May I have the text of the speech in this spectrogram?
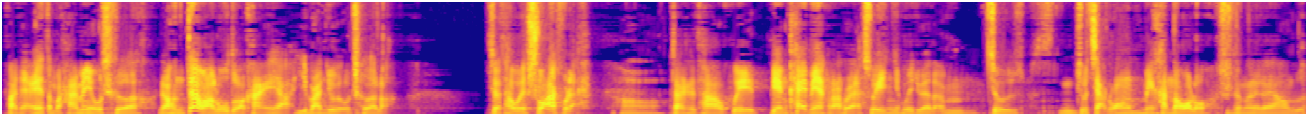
发现哎怎么还没有车，然后你再往路左看一下，一般就有车了，就它会刷出来，哦，但是它会边开边刷出来，所以你会觉得嗯，就你就假装没看到喽，就只能这个样子。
